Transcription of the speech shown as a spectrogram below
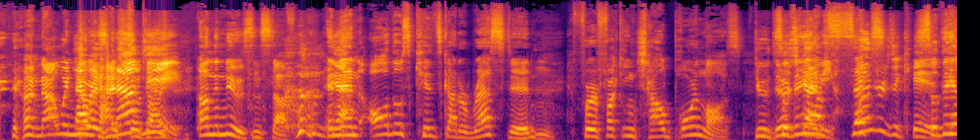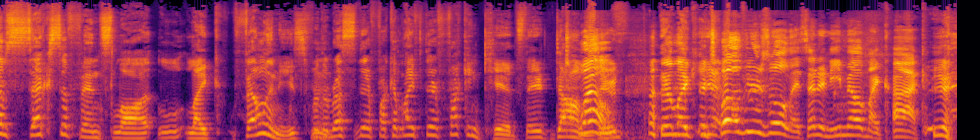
not when you That were in high not school, Johnny. me. On the news and stuff. And Yeah. then all those kids got arrested mm for fucking child porn laws. Dude, there's so gotta be sex, hundreds of kids. So they have sex offense law like felonies for mm. the hmm. rest of their fucking life. They're fucking kids. They're dumb, 12. dude. They're like They're yeah. twelve years old. I sent an email of my cock. Yeah.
